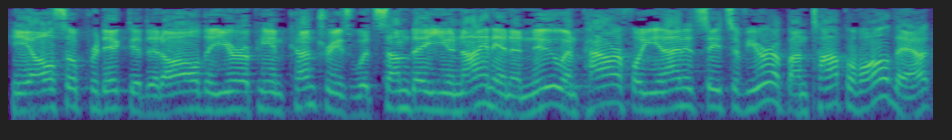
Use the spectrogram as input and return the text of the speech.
He also predicted that all the European countries would someday unite in a new and powerful United States of Europe. On top of all that,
